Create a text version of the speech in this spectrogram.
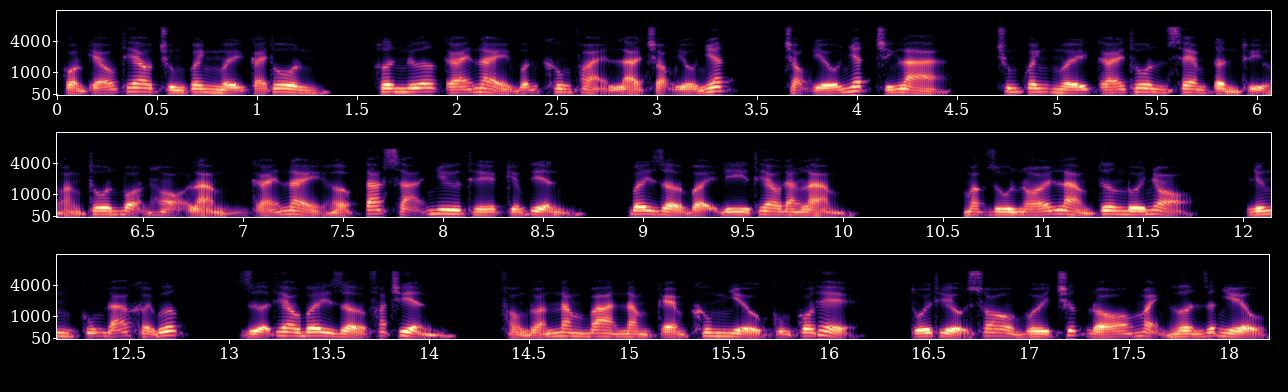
còn kéo theo chúng quanh mấy cái thôn, hơn nữa cái này vẫn không phải là trọng yếu nhất, trọng yếu nhất chính là chung quanh mấy cái thôn xem Tần Thủy Hoàng thôn bọn họ làm cái này hợp tác xã như thế kiếm tiền, bây giờ vậy đi theo đang làm. Mặc dù nói làm tương đối nhỏ, nhưng cũng đã khởi bước, dựa theo bây giờ phát triển, phỏng đoán năm ba năm kém không nhiều cũng có thể, tối thiểu so với trước đó mạnh hơn rất nhiều.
